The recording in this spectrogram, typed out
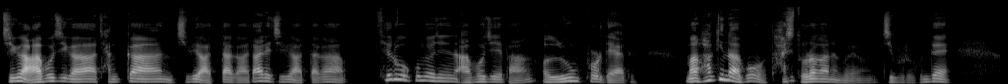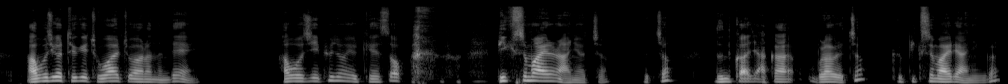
지금 아버지가 잠깐 집에 왔다가 딸의 집에 왔다가 새로 꾸며진 아버지의 방, A Room for Dad만 확인하고 다시 돌아가는 거예요 집으로. 근데 아버지가 되게 좋아할 줄 알았는데 아버지 표정이 이렇게 썩 big smile은 아니었죠. 그렇죠? 눈까지 아까 뭐라 그랬죠? 그 big smile이 아닌걸?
